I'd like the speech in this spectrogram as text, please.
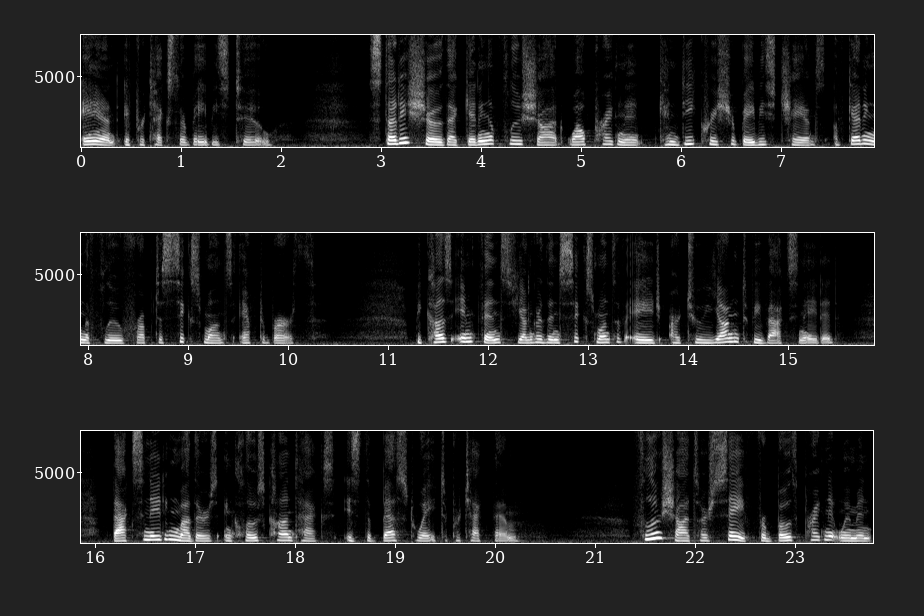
and it protects their babies too. Studies show that getting a flu shot while pregnant can decrease your baby's chance of getting the flu for up to six months after birth. Because infants younger than six months of age are too young to be vaccinated, vaccinating mothers and close contacts is the best way to protect them. Flu shots are safe for both pregnant women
